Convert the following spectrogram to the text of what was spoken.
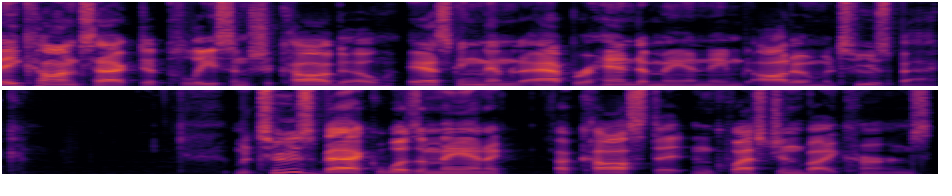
they contacted police in Chicago, asking them to apprehend a man named Otto Matusbach. Matusbach was a man accosted and questioned by Kearns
